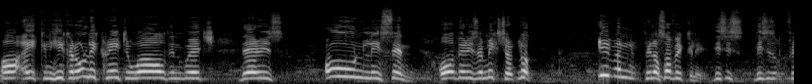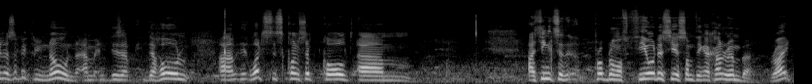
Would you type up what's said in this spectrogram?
Or can, He can only create a world in which there is only sin. Or there is a mixture. Look, even philosophically, this is this is philosophically known. I mean, there's a, the whole um, what's this concept called? Um, I think it's a problem of theodicy or something. I can't remember. Right,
